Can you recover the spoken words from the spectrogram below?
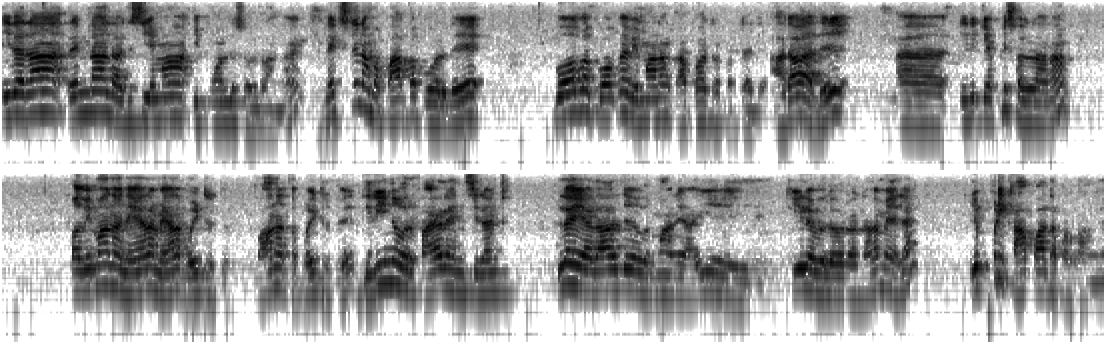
இதை தான் ரெண்டாவது அதிசயமா இப்போ வந்து சொல்றாங்க. நெக்ஸ்ட் நம்ம பார்க்க போறது போக போக விமானம் காப்பாற்றப்பட்டது. அதாவது இதுக்கு எப்படி சொல்லலாம்னா இப்போ விமானம் நேரம் மேலே போயிட்டு இருக்கு வானத்தில் போயிட்டு இருக்கு திடீர்னு ஒரு ஃபயர் இன்சிடென்ட் இல்லை ஏதாவது ஒரு மாதிரி ஆகி கீழே விழுற நிலமையில எப்படி காப்பாற்றப்படுறாங்க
